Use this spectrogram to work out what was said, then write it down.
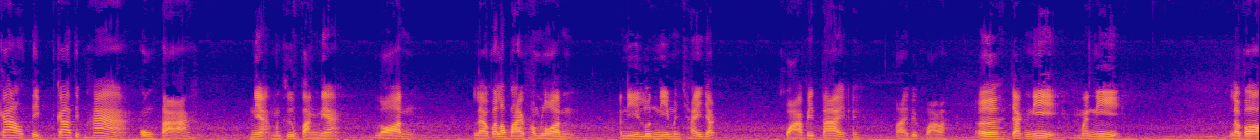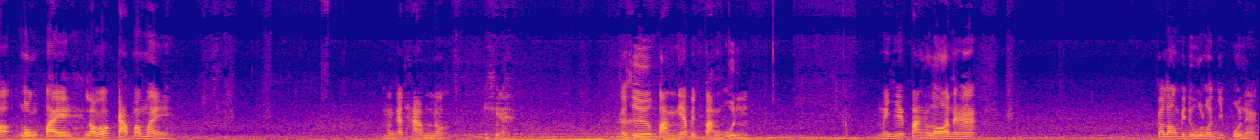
เก้าสิบเก้าสิบห้าองศา เนี่ยมันคือฝั่งเนี้ยร้อน แล้วก็ระบายความร้อน อันนี้รุ่นนี้มันใช้จากขวาไปซ้ายเอ้ยซ้ายไปขวา เออ จากนี่มานี่ แล้วก็ลงไปแล้วก็กลับมาใหม่ มันก็ทำเนาะ ก็คือฝั่งเนี้ยเป็นฝั่งอุ่น ไม่ใช่ฝั่งร้อนนะฮะ ก็ลองไปดูรถญี่ปุ่นอะ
